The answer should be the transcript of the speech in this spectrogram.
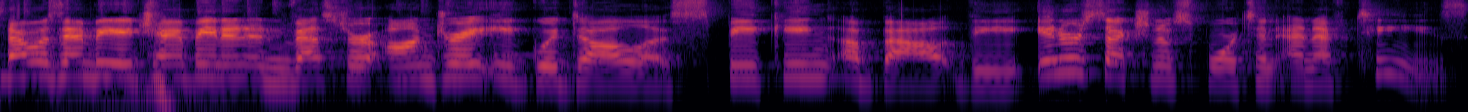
That was NBA champion and investor Andre Iguodala speaking about the intersection of sports and NFTs.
